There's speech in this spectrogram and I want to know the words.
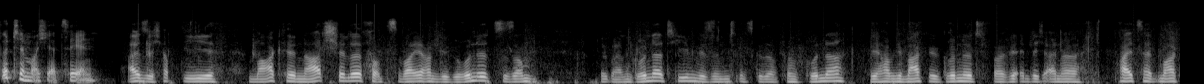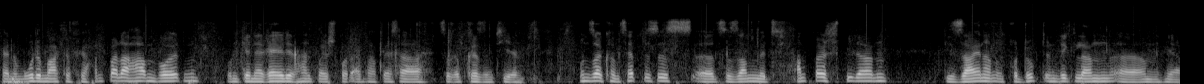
wird Tim euch erzählen. Also ich habe die Marke Nahtstelle vor zwei Jahren gegründet, zusammen mit meinem Gründerteam. Wir sind insgesamt fünf Gründer. Wir haben die Marke gegründet, weil wir endlich eine Freizeitmarke, eine Modemarke für Handballer haben wollten und generell den Handballsport einfach besser zu repräsentieren. Unser Konzept ist es, äh, zusammen mit Handballspielern, Designern und Produktentwicklern ähm, ja,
